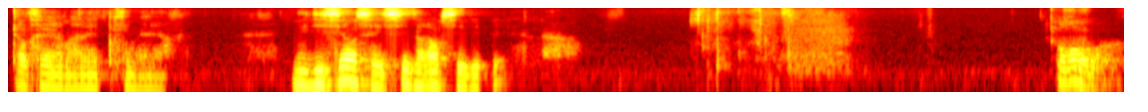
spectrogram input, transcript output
quatrième année primaire. L'édition, c'est Sidraf CDP. Au revoir.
